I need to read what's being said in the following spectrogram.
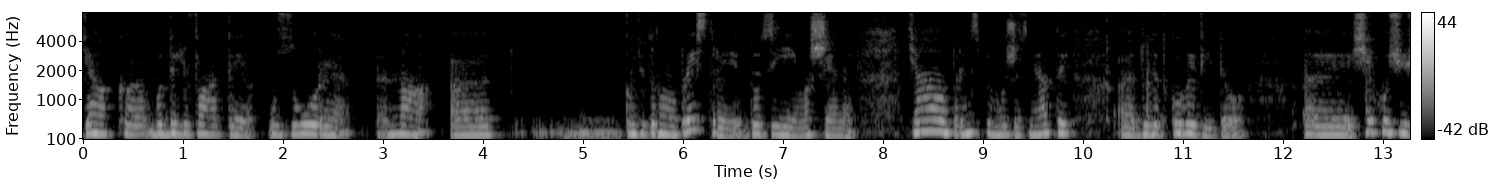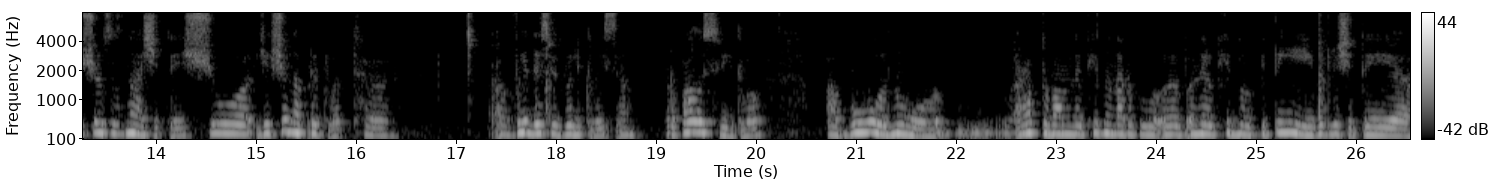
як моделювати узори на е, комп'ютерному пристрої до цієї машини, я, в принципі, можу зняти додаткове відео. Ще хочу що зазначити, що якщо, наприклад, ви десь відволіклися, пропало світло, або ну, раптом вам необхідно, надо було, е, необхідно піти і виключити е,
